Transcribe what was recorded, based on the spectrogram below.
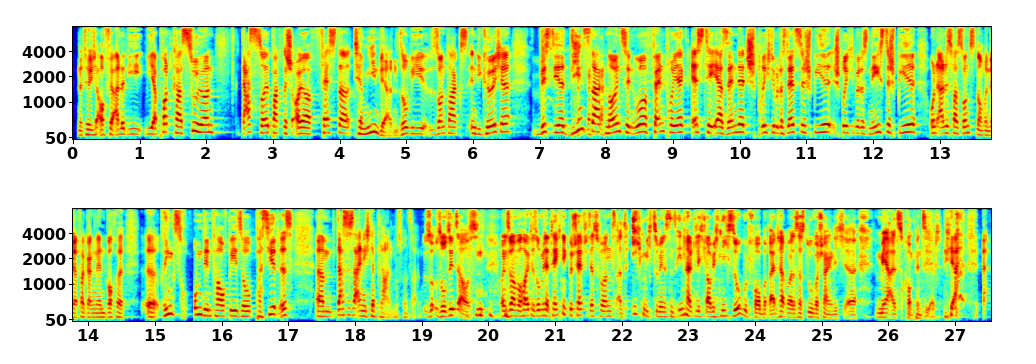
natürlich auch für alle, die via Podcast zuhören, das soll praktisch euer fester Termin werden. So wie sonntags in die Kirche. Wisst ihr, Dienstag 19 Uhr, Fanprojekt STR sendet, spricht über das letzte Spiel, spricht über das nächste Spiel und alles, was sonst noch in der vergangenen Woche äh, rings um den VfB so passiert ist. Ähm, das ist eigentlich der Plan, muss man sagen. So, so sieht's aus. und jetzt waren wir heute so mit der Technik beschäftigt, dass wir uns, also ich mich zumindest inhaltlich, glaube ich, nicht so gut vorbereitet habe, aber das hast du wahrscheinlich äh, mehr als kompensiert. Ja,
